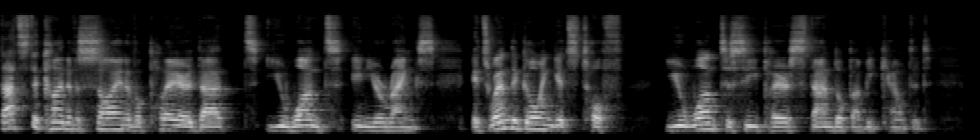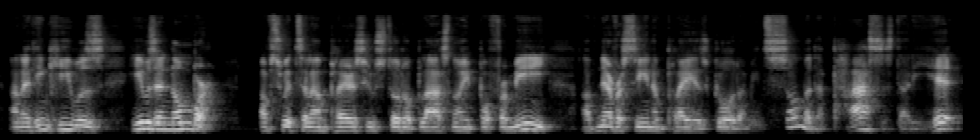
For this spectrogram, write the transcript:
that's the kind of a sign of a player that you want in your ranks. It's when the going gets tough, you want to see players stand up and be counted. And I think he was he was a number of Switzerland players who stood up last night. But for me, I've never seen him play as good. I mean, some of the passes that he hit,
